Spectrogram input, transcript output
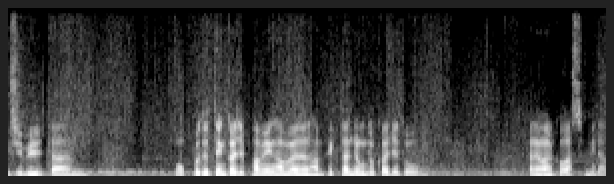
91단 뭐 보드땡까지 파밍하면 한 100단 정도까지도 가능할 것 같습니다.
